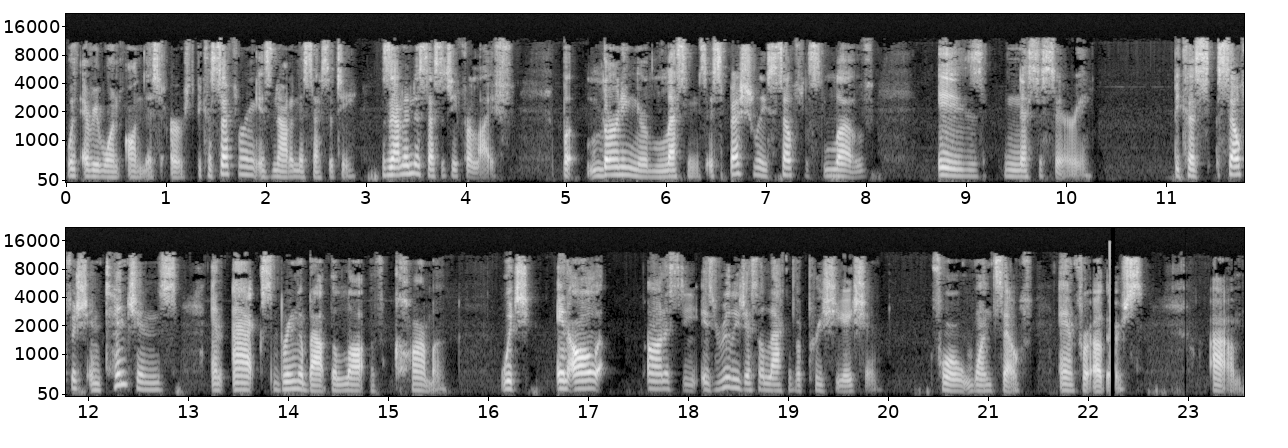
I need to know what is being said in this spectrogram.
with everyone on this earth. Because suffering is not a necessity. It's not a necessity for life. But learning your lessons, especially selfless love, is necessary. Because selfish intentions and acts bring about the law of karma, which in all honesty is really just a lack of appreciation for oneself and for others. Um,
